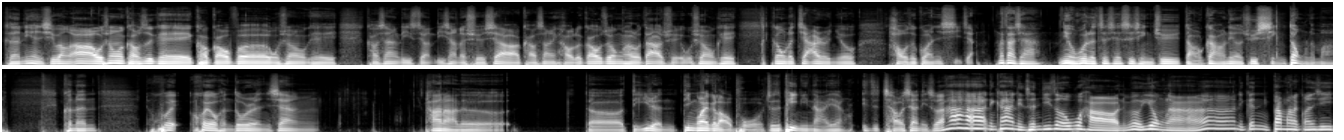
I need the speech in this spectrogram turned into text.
可能你很希望啊，我希望我考试可以考高分，我希望我可以考上理想理想的学校，考上好的高中、好的大学。我希望我可以跟我的家人有好的关系。这样，那大家，你有为了这些事情去祷告，你有去行动了吗？可能会会有很多人像哈娜的呃敌人另外一个老婆，就是屁妮娜一样，一直嘲笑你说，哈哈，你看你成绩这么不好，你没有用啦，啊，你跟你爸妈的关系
